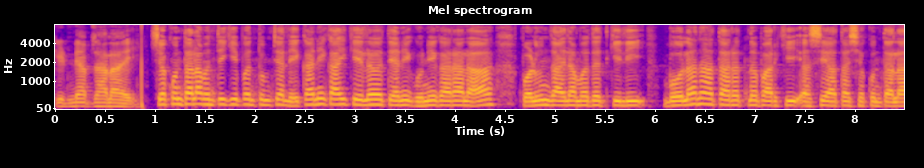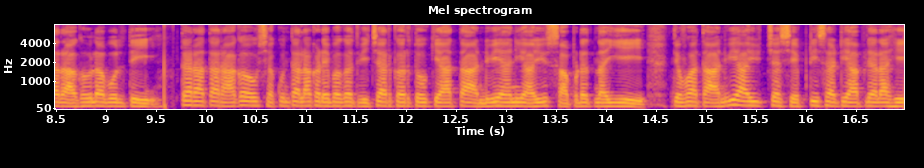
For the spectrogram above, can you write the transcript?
किडनॅप झालाय. शकुंतला म्हणते की पण तुमच्या लेखाने काय केलं? त्याने गुन्हेगाराला पळून जायला मदत केली. बोला ना आता रत्नपारखी असे आता शकुंतला राघवला बोलते. तर आता राघव शकुंतलाकडे बघत विचार करतो की आता अन्वी आणि आयुष सापडत नाहीये. तेव्हा आता अन्वी आयुषच्या सेफ्टीसाठी आपल्याला हे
